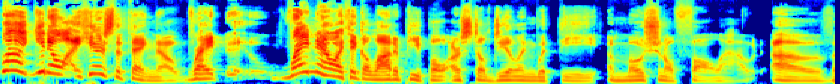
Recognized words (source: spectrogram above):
Well, you know, here's the thing though, right? Right now, I think a lot of people are still dealing with the emotional fallout of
